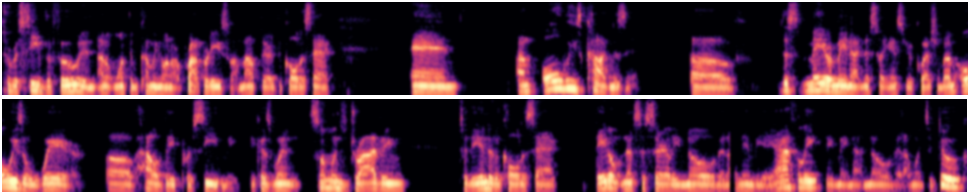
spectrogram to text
to receive the food and I don't want them coming on our property. So I'm out there at the cul-de-sac and I'm always cognizant of this may or may not necessarily answer your question, but I'm always aware of how they perceive me because when someone's driving to the end of the cul-de-sac they don't necessarily know that I'm an NBA athlete. They may not know that I went to Duke.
